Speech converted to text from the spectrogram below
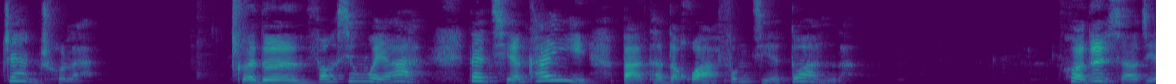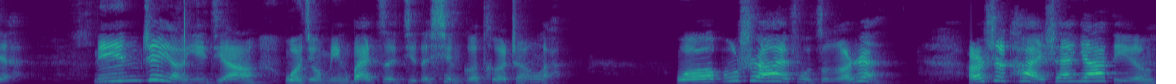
站出来。”赫顿方兴未艾，但钱开义把他的话锋截断了。赫顿小姐，您这样一讲，我就明白自己的性格特征了。我不是爱负责任，而是泰山压顶，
